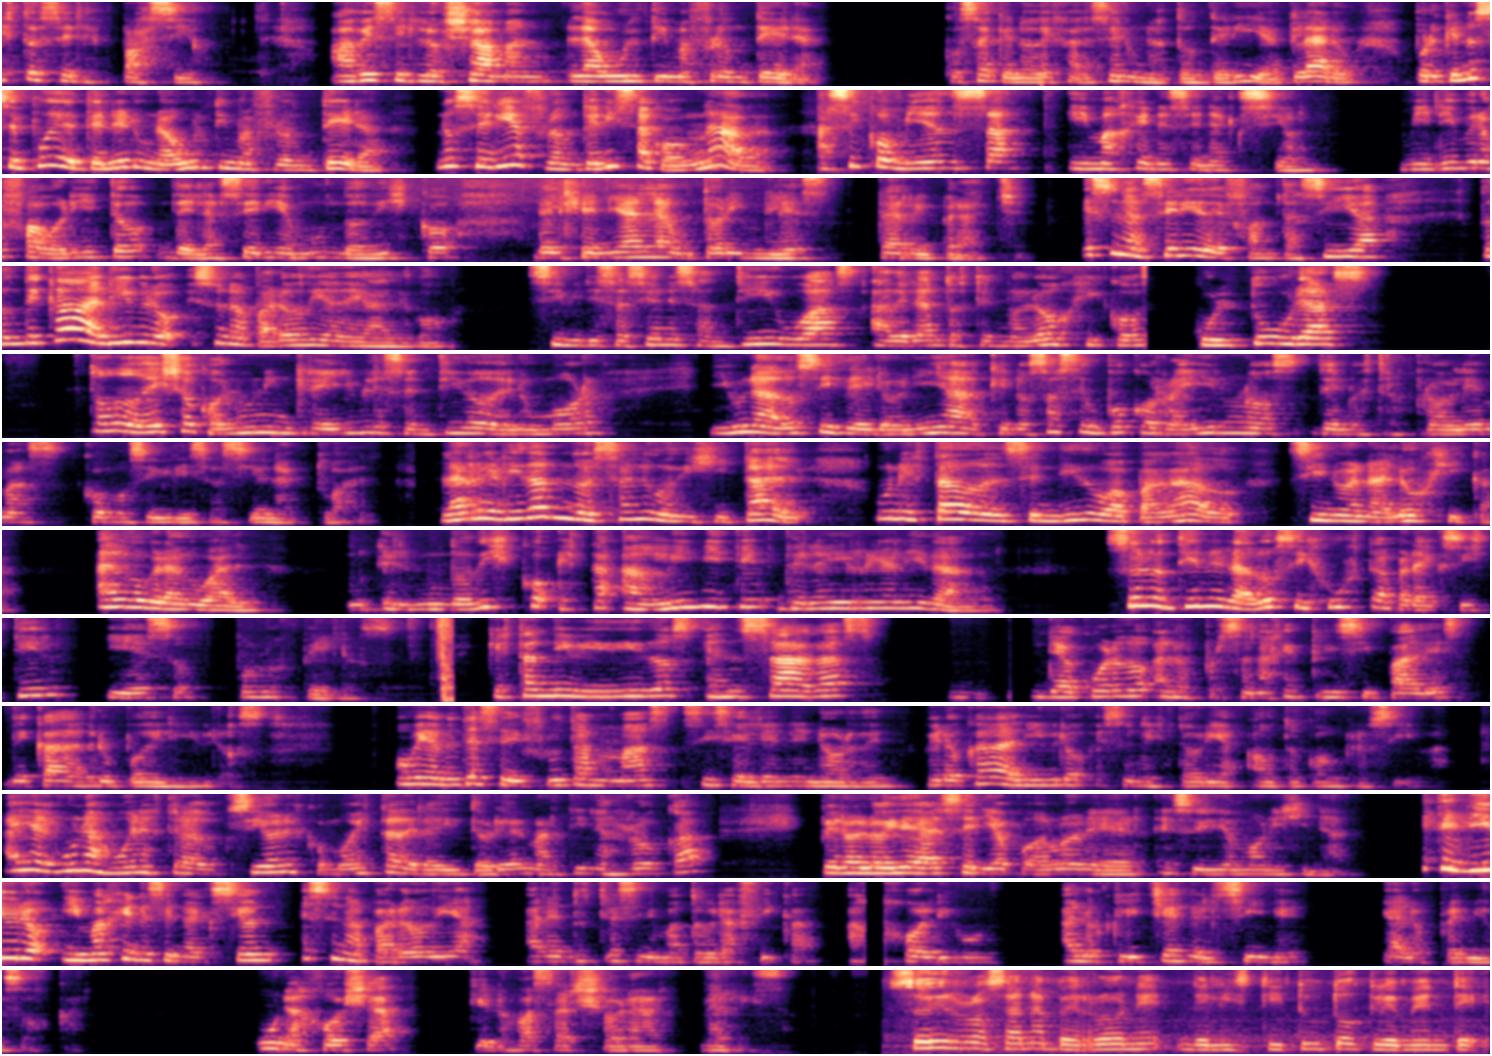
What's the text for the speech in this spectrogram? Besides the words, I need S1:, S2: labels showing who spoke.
S1: Esto es el espacio. A veces lo llaman la última frontera, cosa que no deja de ser una tontería, claro, porque no se puede tener una última frontera, no sería fronteriza con nada. Así comienza Imágenes en Acción, mi libro favorito de la serie Mundo Disco del genial autor inglés Terry Pratchett. Es una serie de fantasía donde cada libro es una parodia de algo. Civilizaciones antiguas, adelantos tecnológicos, culturas, todo ello con un increíble sentido del humor y una dosis de ironía que nos hace un poco reírnos de nuestros problemas como civilización actual. La realidad no es algo digital, un estado de encendido o apagado, sino analógica, algo gradual. El mundo disco está al límite de la irrealidad. Solo tiene la dosis justa para existir y eso por los pelos, que están divididos en sagas de acuerdo a los personajes principales de cada grupo de libros. Obviamente se disfrutan más si se leen en orden, pero cada libro es una historia autoconclusiva. Hay algunas buenas traducciones como esta de la editorial Martínez Roca, pero lo ideal sería poderlo leer en su idioma original. Este libro, Imágenes en Acción, es una parodia a la industria cinematográfica, a Hollywood, a los clichés del cine y a los premios Oscar. Una joya que nos va a hacer llorar de risa.
S2: Soy Rosana Perrone del Instituto Clemente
